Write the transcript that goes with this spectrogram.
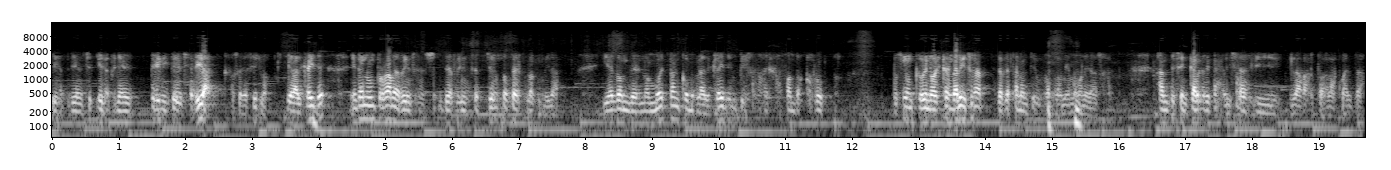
y la, penitenciaría, no sé decirlo, y el alcaide entra en un programa de reinserción, de reinserción social con la comunidad. Y es donde nos muestran cómo el alcaide empieza a dejar fondos corruptos que hoy nos escandaliza antiguo como la misma moneda. Antes se encarga de canalizar y, lavar todas las cuentas.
